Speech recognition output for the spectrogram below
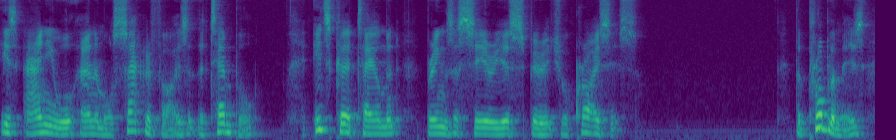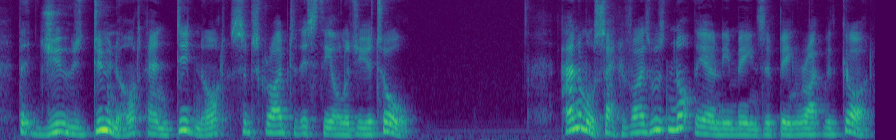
is annual animal sacrifice at the temple, its curtailment brings a serious spiritual crisis. The problem is that Jews do not and did not subscribe to this theology at all. Animal sacrifice was not the only means of being right with God.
